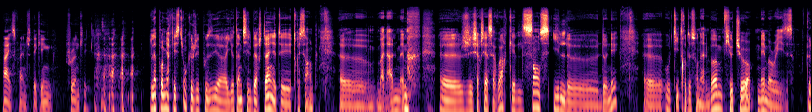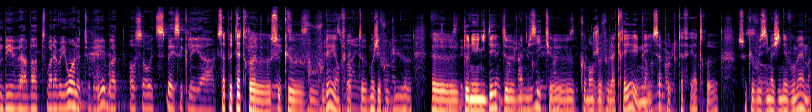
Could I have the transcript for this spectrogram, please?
Nice French speaking fluently. La première question que j'ai posée à Yotam Silberstein était très simple, euh, banale même. Euh, j'ai cherché à savoir quel sens il euh, donnait au titre de son album Future Memories. Can be about whatever you want it to be, but also it's basically uh, Ça peut être euh, ce que vous voulez en fait. Moi j'ai voulu euh, euh, donner une idée de ma musique, euh, comment je veux la créer, mais ça peut tout à fait être ce que vous imaginez vous-même.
